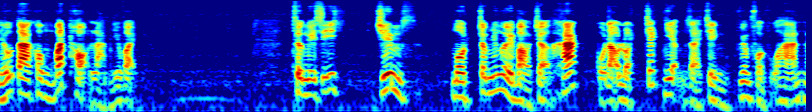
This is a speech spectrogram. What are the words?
nếu ta không bắt họ làm như vậy. Thượng nghị sĩ James, một trong những người bảo trợ khác của đạo luật trách nhiệm giải trình viêm phổi Vũ Hán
